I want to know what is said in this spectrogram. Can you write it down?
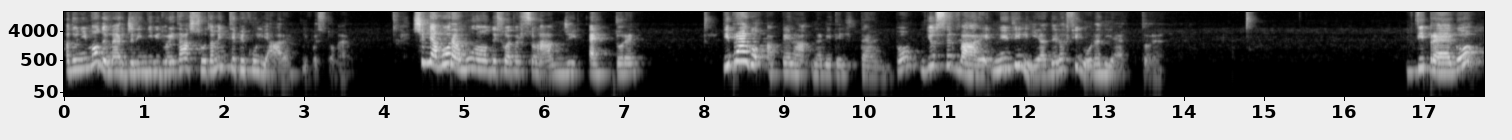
Ad ogni modo emerge l'individualità assolutamente peculiare di questo Omero. Scegliamo ora uno dei suoi personaggi, Ettore. Vi prego, appena ne avete il tempo, di osservare nell'Iliade la figura di Ettore. Vi prego,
